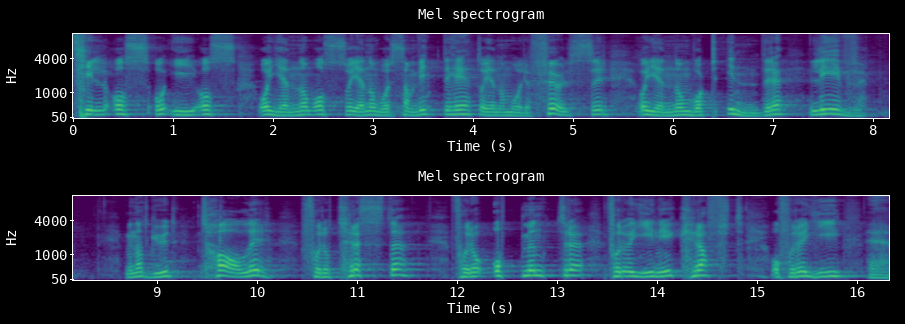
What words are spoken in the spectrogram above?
til oss og i oss og gjennom oss og gjennom vår samvittighet og gjennom våre følelser og gjennom vårt indre liv. Men at Gud taler for å trøste, for å oppmuntre, for å gi ny kraft og for å gi eh,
